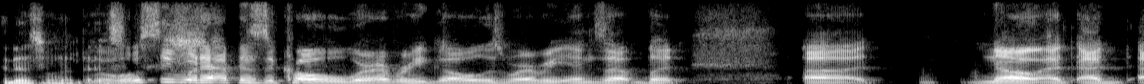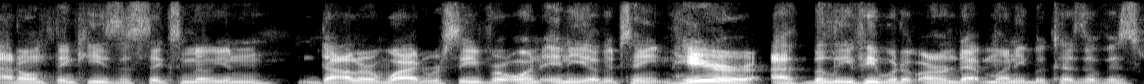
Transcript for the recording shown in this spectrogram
it is what it is. Is. we'll see what happens to Cole wherever he goes, wherever he ends up. But uh no, I, I I don't think he's a six million dollar wide receiver on any other team. Here, I believe he would have earned that money because of his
